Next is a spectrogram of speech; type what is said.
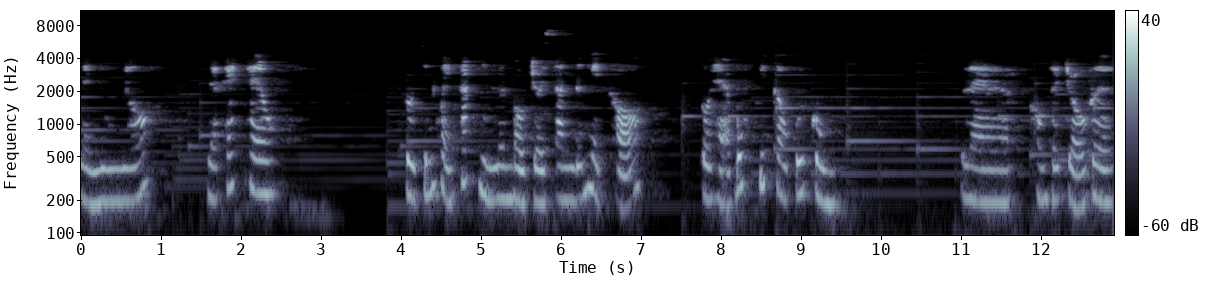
là nhung nhớ là khát khao. Từ chính khoảnh khắc nhìn lên bầu trời xanh đến nghẹt thở. Tôi hạ bút viết câu cuối cùng là không thể trở về.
